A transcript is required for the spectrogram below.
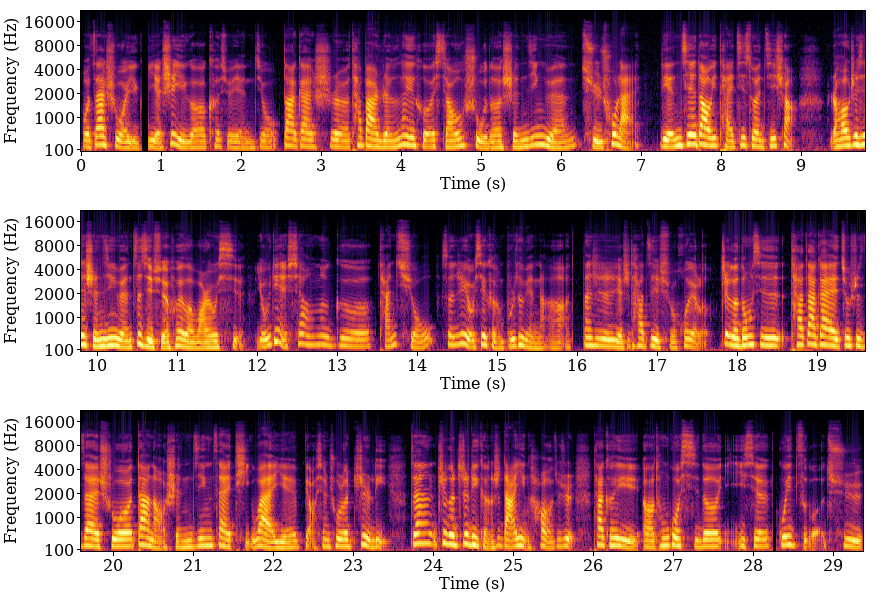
我再说一个，也是一个科学研究，大概是他把人类和小鼠的神经元取出来，连接到一台计算机上。然后这些神经元自己学会了玩游戏，有点像那个弹球。虽然这游戏可能不是特别难啊，但是也是他自己学会了这个东西。它大概就是在说，大脑神经在体外也表现出了智力，但这个智力可能是打引号，就是它可以呃通过习得一些规则去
